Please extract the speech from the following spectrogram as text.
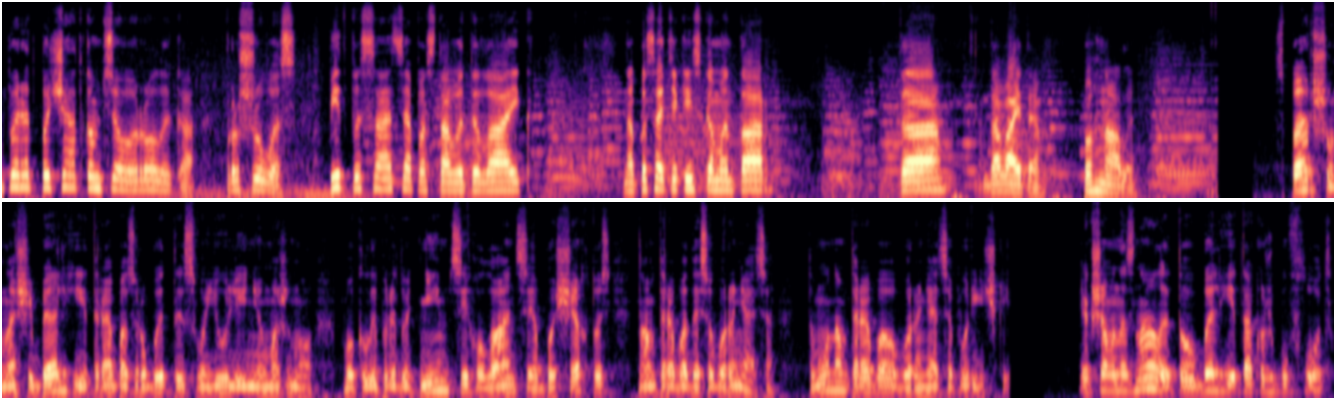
перед початком цього ролика прошу вас підписатися, поставити лайк, написати якийсь коментар. Та давайте, погнали. Спершу нашій Бельгії треба зробити свою лінію Мажино, бо коли прийдуть німці, голландці або ще хтось, нам треба десь оборонятися. Тому нам треба оборонятися по річки. Якщо ви не знали, то у Бельгії також був флот.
